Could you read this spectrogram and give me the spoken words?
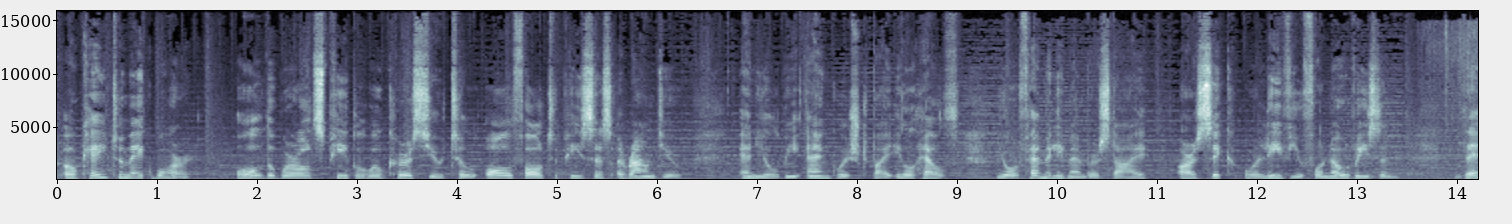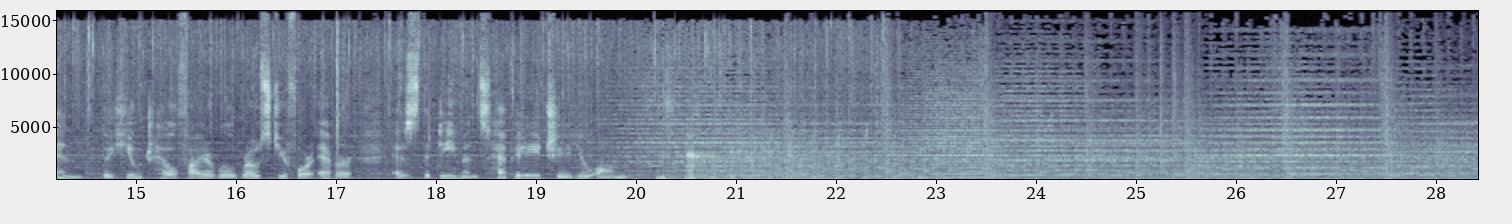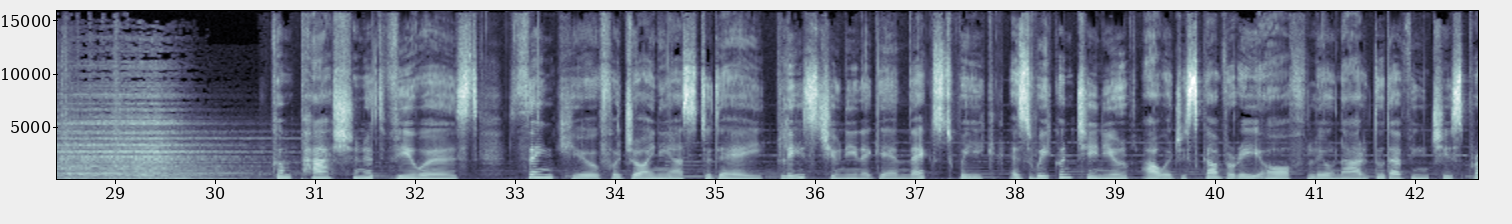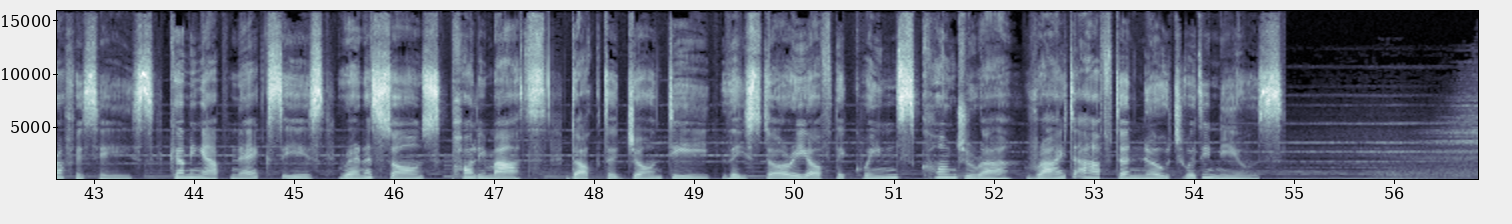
Okay to make war. All the world's people will curse you till all fall to pieces around you, and you'll be anguished by ill health. Your family members die, are sick, or leave you for no reason. Then the huge hellfire will roast you forever as the demons happily cheer you on. Compassionate viewers, thank you for joining us today. Please tune in again next week as we continue our discovery of Leonardo da Vinci's prophecies. Coming up next is Renaissance Polymath, Dr. John Dee, the story of the Queen's Conjurer, right after noteworthy news.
